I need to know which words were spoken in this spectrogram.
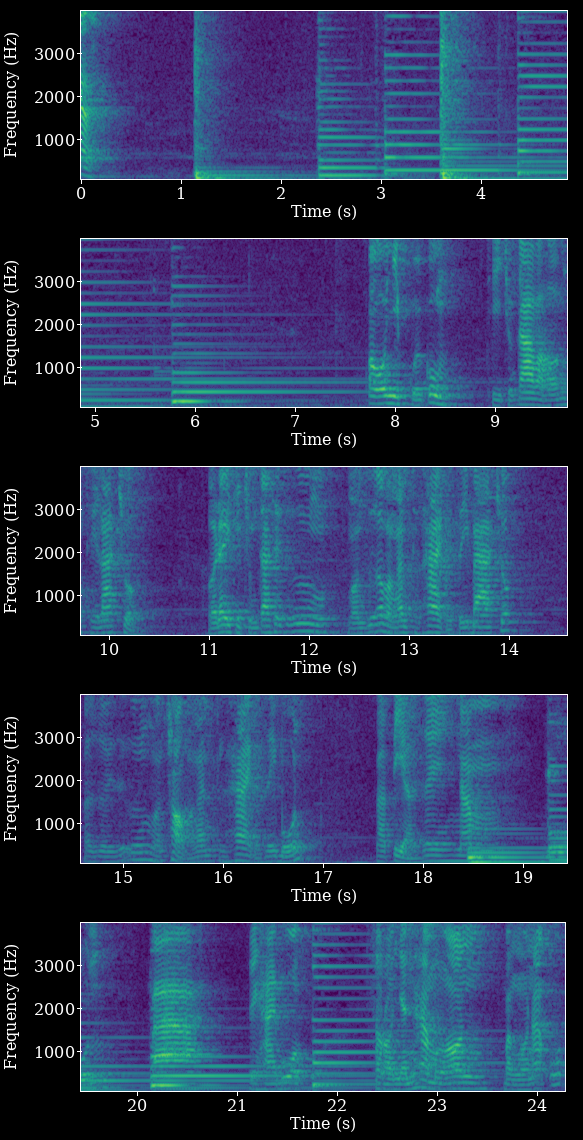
Lại nhá qua ô nhịp cuối cùng thì chúng ta vào âm thế la trưởng. Ở đây thì chúng ta sẽ giữ ngón giữa và ngăn thứ hai của dây 3 trước, và rồi giữ ngón trỏ và ngăn thứ hai của dây 4 và tỉa dây 5 4 3 dây 2 buông. Sau đó nhấn hàm on bằng ngón áp út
